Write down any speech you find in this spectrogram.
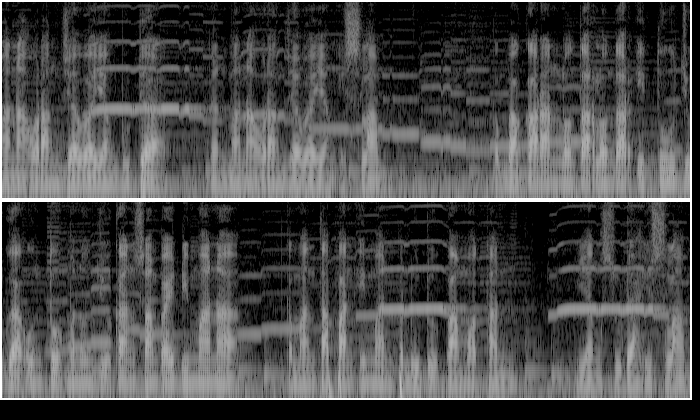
mana orang Jawa yang Buddha dan mana orang Jawa yang Islam. Pembakaran lontar-lontar itu juga untuk menunjukkan sampai di mana kemantapan iman penduduk Pamotan yang sudah Islam.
